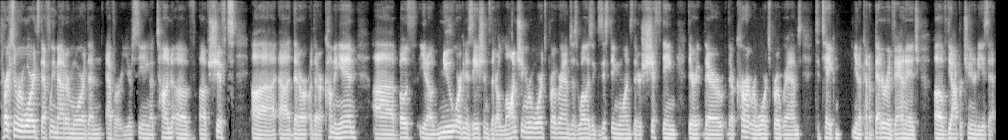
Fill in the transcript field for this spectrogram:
perks and rewards definitely matter more than ever. You're seeing a ton of of shifts uh, uh that are that are coming in uh, both you know new organizations that are launching rewards programs as well as existing ones that are shifting their their their current rewards programs to take you know kind of better advantage of the opportunities at,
